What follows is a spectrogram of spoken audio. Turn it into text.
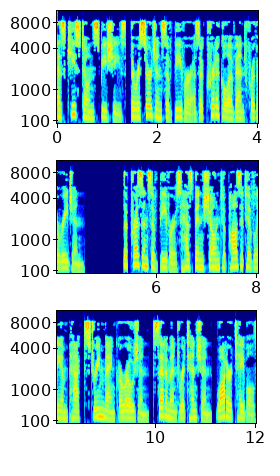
As keystone species, the resurgence of beaver is a critical event for the region. The presence of beavers has been shown to positively impact streambank erosion, sediment retention, water tables,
